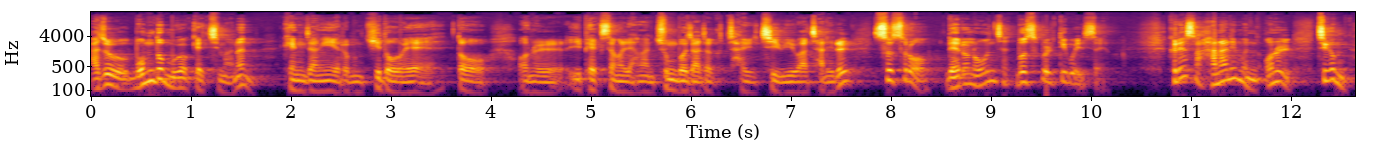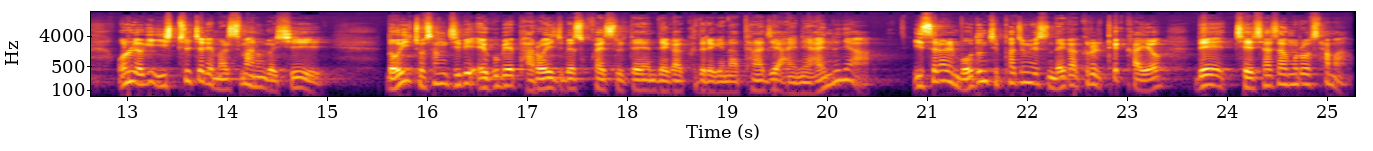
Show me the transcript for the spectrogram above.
아주 몸도 무겁겠지만은 굉장히 여러분 기도에 또 오늘 이 백성을 향한 중보자적 지위와 자리를 스스로 내려놓은 자- 모습을 띠고 있어요. 그래서 하나님은 오늘 지금 오늘 여기 27절에 말씀하는 것이 너희 조상 집이 애굽의 바로의 집에 속하였을 때 내가 그들에게 나타나지 아니하였느냐 이스라엘 모든 지파 중에서 내가 그를 택하여 내 제사장으로 삼아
